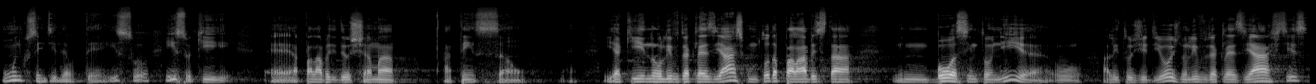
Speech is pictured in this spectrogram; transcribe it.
O único sentido é o ter. Isso, isso que é, a palavra de Deus chama atenção. Né? E aqui no livro do Eclesiastes, como toda palavra está em boa sintonia, o, a liturgia de hoje, no livro do Eclesiastes,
